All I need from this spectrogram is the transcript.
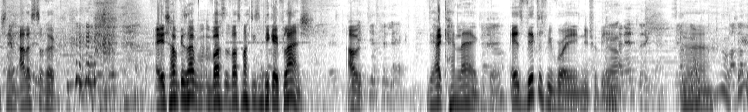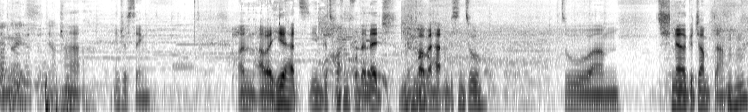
Ich nehme alles zurück. Ey, ich habe gesagt, was, was macht diesen PK Flash? Aber Der hat kein Lag. Okay. Er ist wirklich wie Roy Neutral B. Ja. Ja. Ah, okay, nice. Ja. Ah, interesting. Und, aber hier hat es ihn getroffen von der Ledge. Ich glaube, er hat ein bisschen zu, zu ähm, schnell gejumpt da. Mhm.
